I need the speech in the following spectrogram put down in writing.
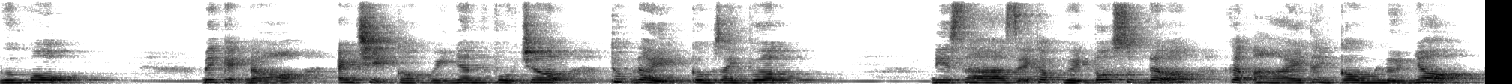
ngưỡng mộ. Bên cạnh đó, anh chị có quý nhân phù trợ, thúc đẩy công danh vượng. Đi xa sẽ gặp người tốt giúp đỡ, gặt hái thành công lớn nhỏ.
